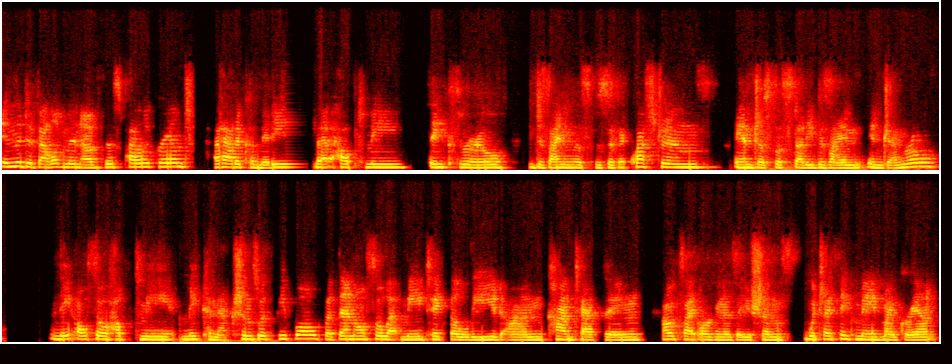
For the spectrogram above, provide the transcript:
In the development of this pilot grant, I had a committee that helped me think through designing the specific questions and just the study design in general. Nate also helped me make connections with people, but then also let me take the lead on contacting outside organizations, which I think made my grant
